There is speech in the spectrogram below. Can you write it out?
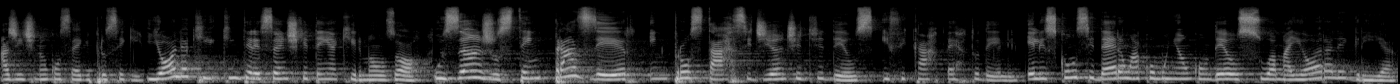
a gente não consegue prosseguir. E olha que, que interessante que tem aqui, irmãos. Ó, os anjos têm prazer em prostrar-se diante de Deus e ficar perto dele. Eles consideram a comunhão com Deus sua maior alegria.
